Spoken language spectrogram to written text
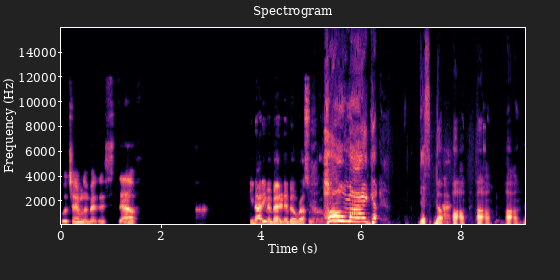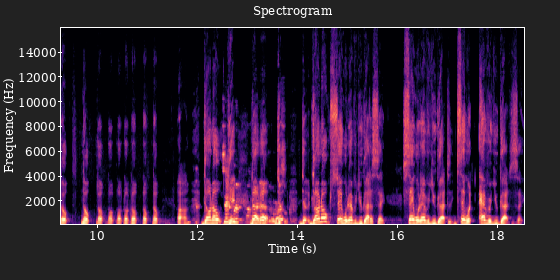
Wilt Chamberlain better than Steph? He's not even better than Bill Russell, bro. Oh my god. This no. Uh uh. Uh uh. Uh uh. Nope. Nope. Nope. Nope. Nope. Nope. Nope. Nope. Nope. Uh uh. Don't know. Get, no. No. Bill Russell. D- d- don't know. Say whatever you got to say. Say whatever you got to say. Whatever you got to say.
